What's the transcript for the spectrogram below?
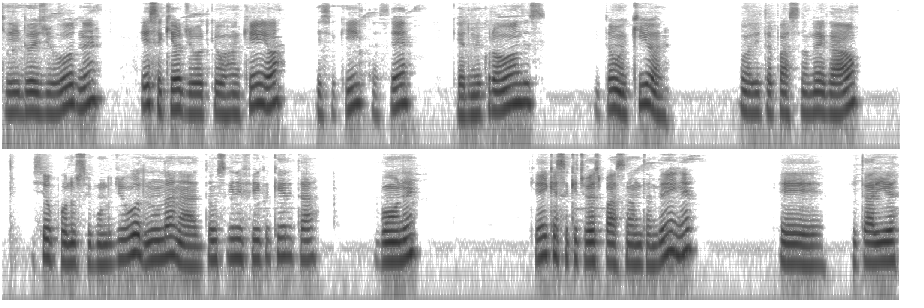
Arranquei dois diodos, né? Esse aqui é o diodo que eu arranquei, ó. Esse aqui, tá certo? Que é do micro-ondas. Então aqui, ó. Ele tá passando legal. E se eu pôr no segundo diodo, não dá nada. Então significa que ele tá bom, né? Ok? Que esse aqui tivesse passando também, né? É, estaria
